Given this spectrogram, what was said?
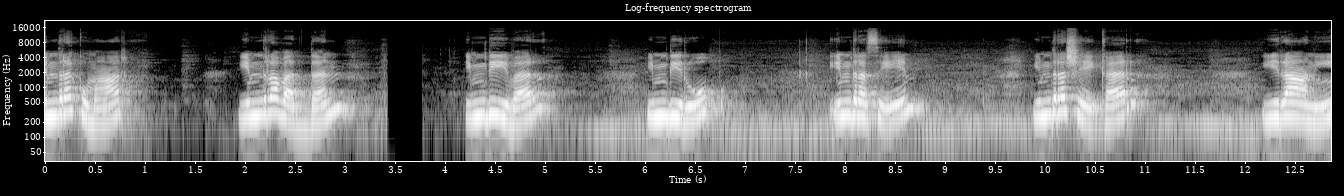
ఇంద్రకుమార్ ఇంద్రవర్ధన్ ఇందీవర్ ఇందిరూప్ ఇంద్రసేన్ ఇంద్రశేఖర్ ఇరానీ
